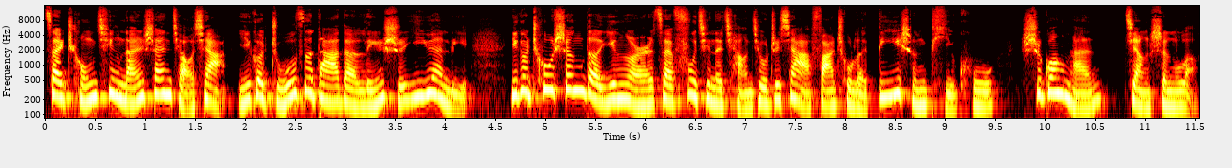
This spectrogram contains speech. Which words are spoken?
在重庆南山脚下一个竹子搭的临时医院里，一个出生的婴儿在父亲的抢救之下发出了第一声啼哭，施光南降生了。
